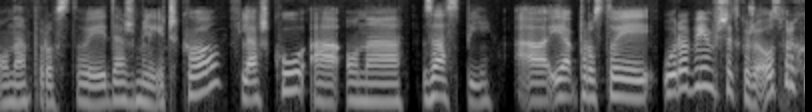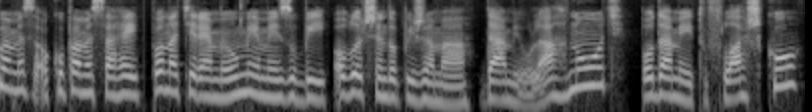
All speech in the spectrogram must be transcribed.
ona prosto jej dáš mliečko, fľašku a ona zaspí. A ja prosto jej urobím všetko, že osprchujeme sa, okúpame sa, hej, ponatieriame, umieme jej zuby, oblečem do pyžama, dám ju ľahnúť, podám jej tú fľašku,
